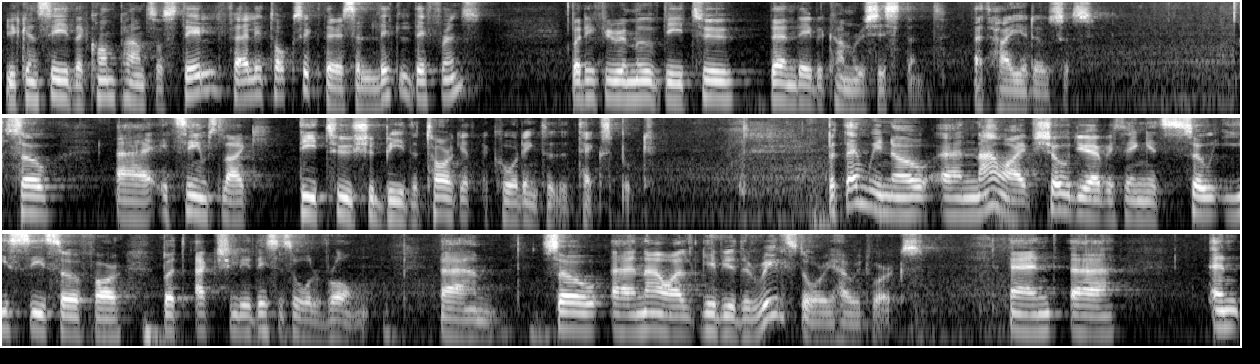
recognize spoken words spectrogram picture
you can see the compounds are still fairly toxic. There's a little difference. But if you remove D2, then they become resistant at higher doses. So uh, it seems like D2 should be the target according to the textbook. But then we know, and now I've showed you everything, it's so easy so far, but actually this is all wrong. Um, so uh, now I'll give you the real story how it works. And, uh, and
